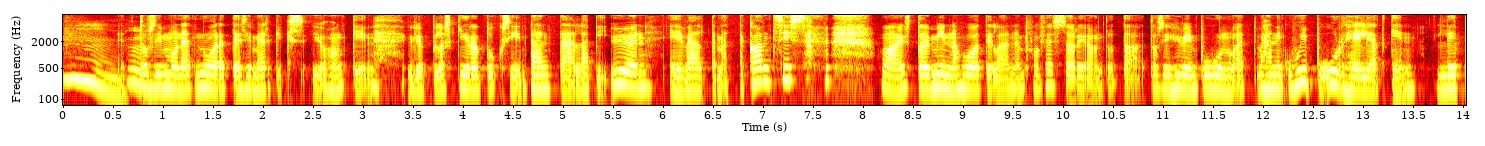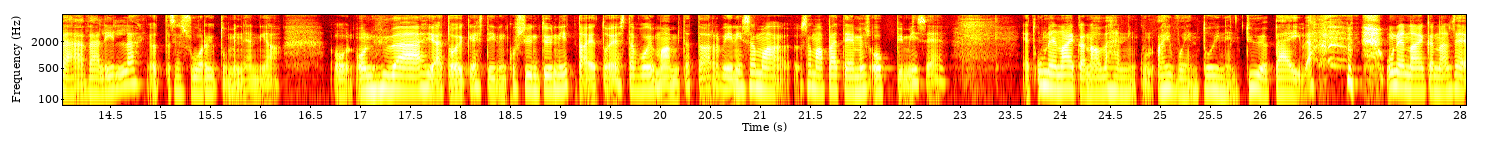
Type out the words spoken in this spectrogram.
Mm. Et tosi monet nuoret esimerkiksi johonkin ylioppilaskirjoituksiin pänttää läpi yön, ei välttämättä kantsis, vaan just toi Minna Huotilainen professori on tota, tosi hyvin puhunut, että vähän niin kuin huippuurheilijatkin lepää välillä, jotta se suoriutuminen ja on, on hyvää ja että oikeasti niin kuin syntyy niitä taitoja ja sitä voimaa, mitä tarvii, niin sama, sama pätee myös oppimiseen että unen aikana on vähän niin kuin aivojen toinen työpäivä. unen aikana se,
